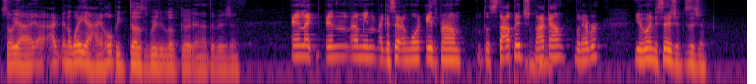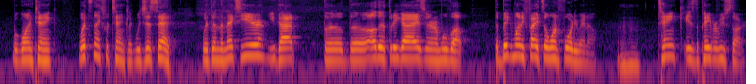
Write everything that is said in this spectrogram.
So yeah, I, I, in a way, yeah, I hope he does really look good in that division. And like and I mean, like I said, I'm going eighth round, the stoppage, Mm-hmm. knockout, whatever. You're going decision. Decision. We're going Tank. What's next for Tank? Like we just said, within the next year, you got the the other three guys are gonna move up. The big money fights at 140 right now. Tank is the pay per view star.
